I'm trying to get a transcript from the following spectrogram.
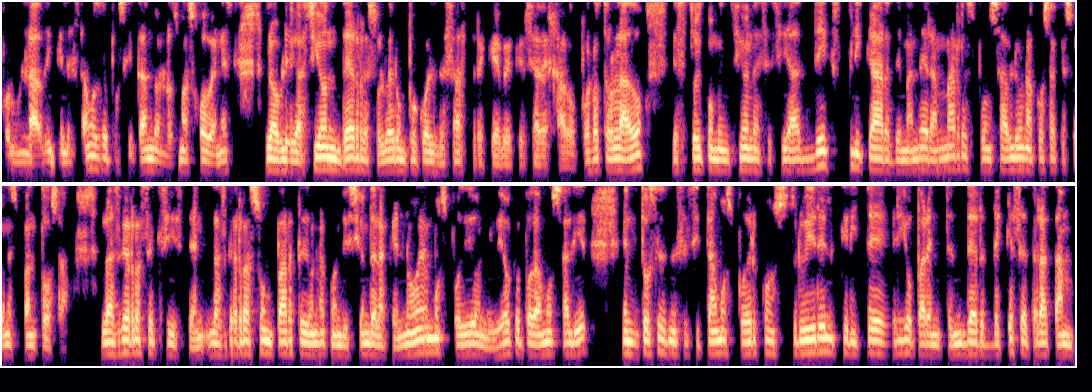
por un lado, y que le estamos depositando en los más jóvenes la obligación de resolver un poco el desastre que, que se ha dejado. Por otro lado, estoy convencido de la necesidad de explicar de manera más responsable una cosa que son espantosa. Las guerras existen, las guerras son parte de una condición de la que no hemos podido ni veo que podamos salir, entonces necesitamos poder construir el criterio para entender de qué se tratan,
